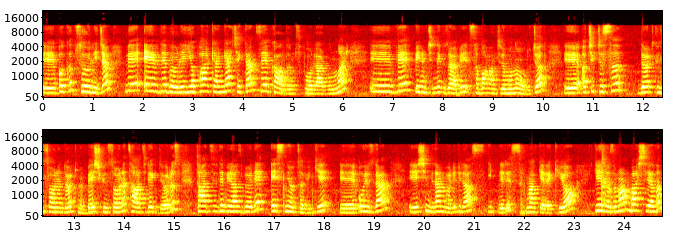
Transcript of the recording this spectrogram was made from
e, bakıp söyleyeceğim. Ve evde böyle yaparken gerçekten zevk aldığım sporlar bunlar. E, ve benim için de güzel bir sabah antrenmanı olacak. E, açıkçası 4 gün sonra 4 mü 5 gün sonra tatile gidiyoruz. Tatilde biraz böyle esniyor tabii ki. Ee, o yüzden e, şimdiden böyle biraz ipleri sıkmak gerekiyor. Gelin o zaman başlayalım.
